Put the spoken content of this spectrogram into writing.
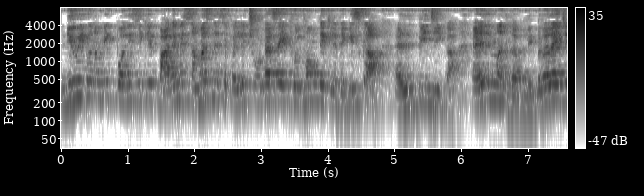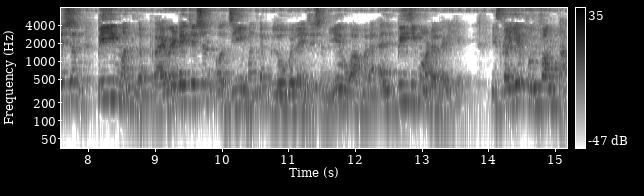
न्यू इकोनॉमिक पॉलिसी के बारे में समझने से पहले छोटा सा एक फुल फॉर्म देख लेते किसका? एलपीजी का। एल मतलब लिबरलाइजेशन पी मतलब प्राइवेटाइजेशन और जी मतलब ग्लोबलाइजेशन ये हुआ हमारा एलपीजी मॉडल है ये। इसका ये फुल फॉर्म था।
